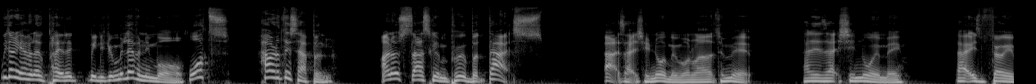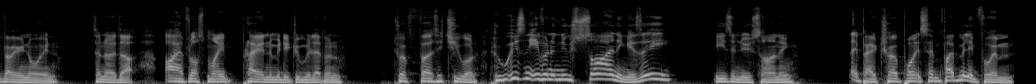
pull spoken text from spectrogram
we don't even have a player play the Media Dream 11 anymore. What? How did this happen? I know stats can improve, but that's that's actually annoying me more than I like to admit. That is actually annoying me. That is very, very annoying to know that I have lost my player in the Mini Dream 11 to a 32 year old who isn't even a new signing, is he? He's a new signing. They paid 12.75 million for him.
